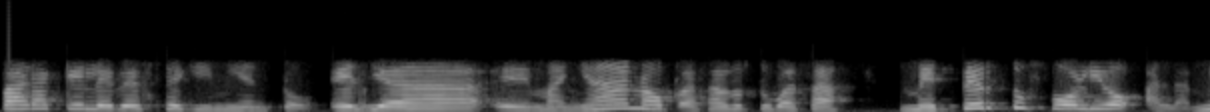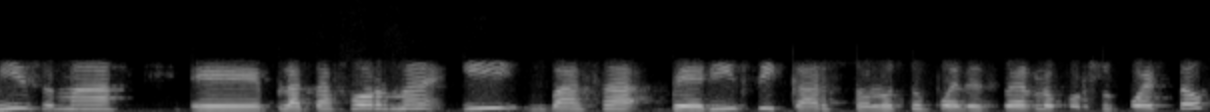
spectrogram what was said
para que le des seguimiento. El día eh, mañana o pasado tú vas a meter tu folio a la misma eh, plataforma y vas a verificar, solo tú puedes verlo, por supuesto,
